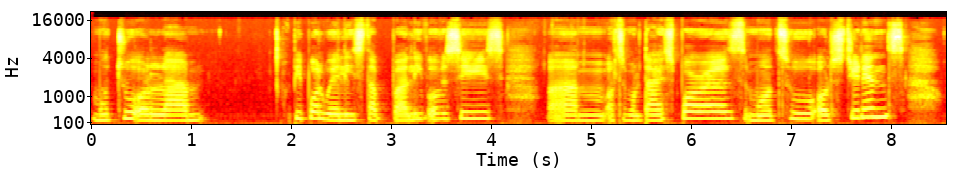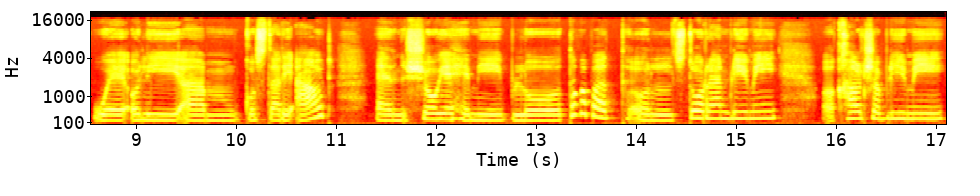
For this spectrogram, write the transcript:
mo tu all um, people really stop uh, live overseas. Um, also more diasporas. More to all students where only um, go study out and show you hemi blow talk about all story and blumi uh, culture blumi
